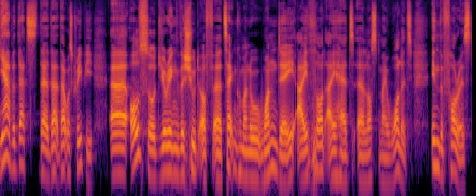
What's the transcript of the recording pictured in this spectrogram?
yeah, but that's that that, that was creepy. Uh, also, during the shoot of uh, Commando, one day, I thought I had uh, lost my wallet in the forest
